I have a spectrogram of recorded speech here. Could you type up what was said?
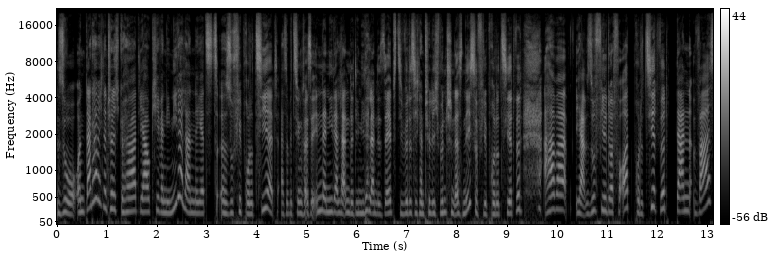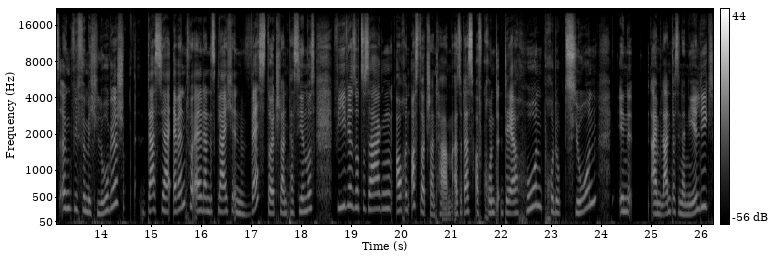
So, und dann habe ich natürlich gehört, ja, okay, wenn die Niederlande jetzt äh, so viel produziert, also beziehungsweise in der Niederlande, die Niederlande selbst, die würde sich natürlich wünschen, dass nicht so viel produziert wird. Aber ja, so viel dort vor Ort produziert wird, dann war es irgendwie für mich logisch, dass ja eventuell dann das Gleiche in Westdeutschland passieren muss, wie wir sozusagen sozusagen auch in Ostdeutschland haben. Also dass aufgrund der hohen Produktion in einem Land, das in der Nähe liegt,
